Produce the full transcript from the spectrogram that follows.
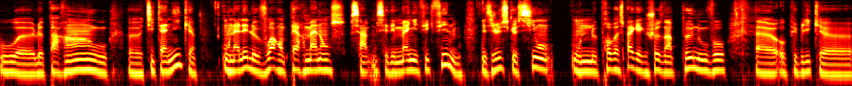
ou euh, Le Parrain, ou euh, Titanic, on allait le voir en permanence. C'est des magnifiques films. Et c'est juste que si on, on ne propose pas quelque chose d'un peu nouveau euh, au public euh,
